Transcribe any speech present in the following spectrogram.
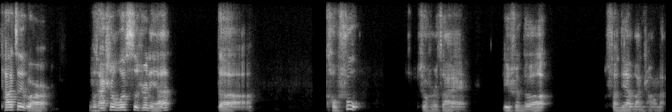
他这本。舞台生活四十年的口述，就是在利顺德饭店完成的。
